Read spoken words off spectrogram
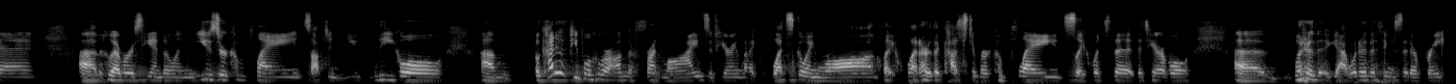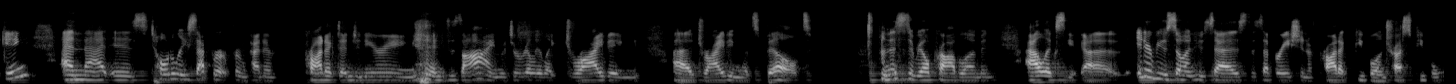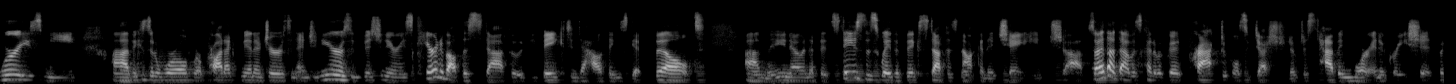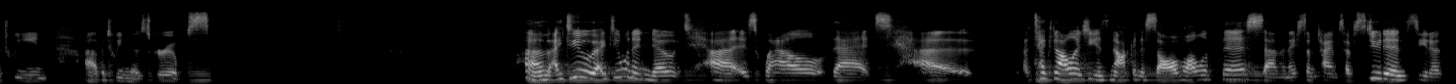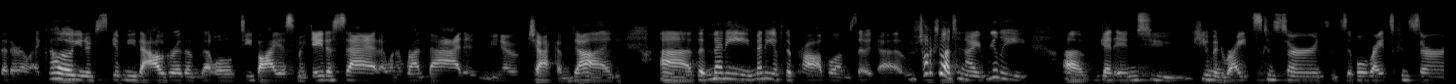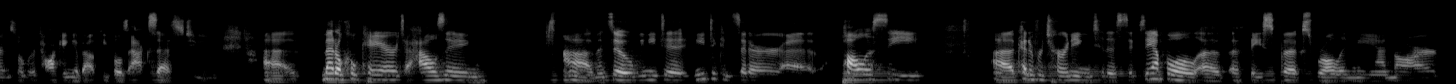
uh, whoever is handling user complaints often legal um, but kind of people who are on the front lines of hearing like what's going wrong like what are the customer complaints like what's the the terrible um, what are the yeah what are the things that are breaking? And that is totally separate from kind of product engineering and design which are really like driving uh, driving what's built and this is a real problem. And Alex uh, interviews someone who says the separation of product people and trust people worries me uh, because in a world where product managers and engineers and visionaries cared about this stuff, it would be baked into how things get built. Um, you know, and if it stays this way, the big stuff is not going to change. Uh, so I thought that was kind of a good practical suggestion of just having more integration between uh, between those groups. Um, I do I do want to note uh, as well that uh, technology is not going to solve all of this. Um, and I sometimes have students, you know, that are like, oh, you know, just give me the algorithm that will debias my data set. I want to run that and, you know, check, I'm done. Uh, but many, many of the problems that uh, we've talked about tonight really uh, get into human rights concerns and civil rights concerns when we're talking about people's access to uh, medical care, to housing, um, and so we need to need to consider uh, policy, uh, kind of returning to this example of, of Facebook's role in Myanmar.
